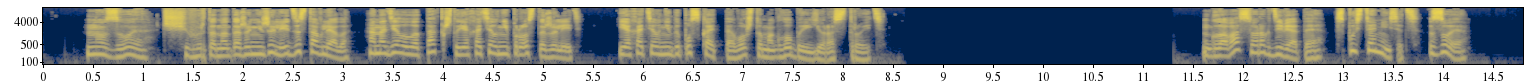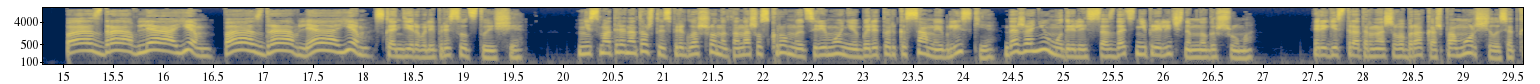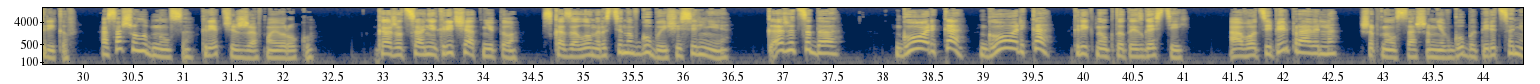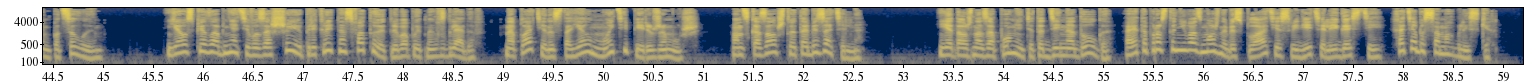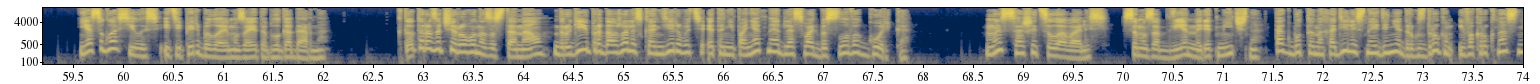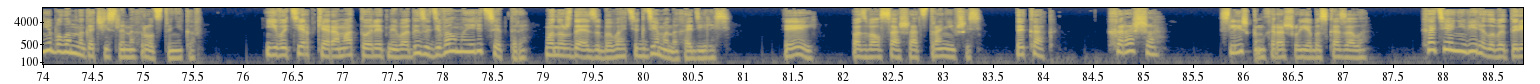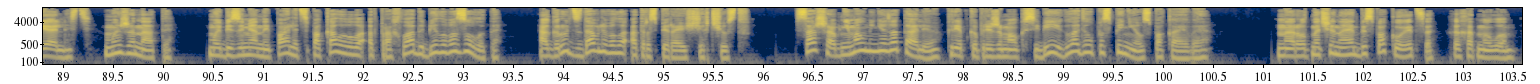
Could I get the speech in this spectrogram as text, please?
Но Зоя, чёрт, она даже не жалеть заставляла. Она делала так, что я хотел не просто жалеть, я хотел не допускать того, что могло бы ее расстроить. Глава 49. Спустя месяц. Зоя. «Поздравляем! Поздравляем!» — скандировали присутствующие. Несмотря на то, что из приглашенных на нашу скромную церемонию были только самые близкие, даже они умудрились создать неприлично много шума. Регистратор нашего брака аж поморщилась от криков, а Саша улыбнулся, крепче сжав мою руку. «Кажется, они кричат не то», — сказал он, растянув губы еще сильнее. «Кажется, да». «Горько! Горько!» — крикнул кто-то из гостей. «А вот теперь правильно», — шепнул Саша мне в губы перед самим поцелуем. Я успела обнять его за шею и прикрыть нас фатой от любопытных взглядов. На платье настоял мой теперь уже муж. Он сказал, что это обязательно. Я должна запомнить этот день надолго, а это просто невозможно без платья, свидетелей и гостей, хотя бы самых близких. Я согласилась, и теперь была ему за это благодарна. Кто-то разочарованно застонал, другие продолжали скандировать это непонятное для свадьбы слово «горько». Мы с Сашей целовались, самозабвенно, ритмично, так будто находились наедине друг с другом, и вокруг нас не было многочисленных родственников. Его терпкий аромат туалетной воды задевал мои рецепторы, вынуждая забывать, где мы находились. «Эй!» — позвал Саша, отстранившись. «Ты как?» «Хорошо». Слишком хорошо, я бы сказала. Хотя я не верила в эту реальность. Мы женаты. Мой безымянный палец покалывало от прохлады белого золота, а грудь сдавливала от распирающих чувств. Саша обнимал меня за талию, крепко прижимал к себе и гладил по спине, успокаивая. «Народ начинает беспокоиться», — хохотнул он.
